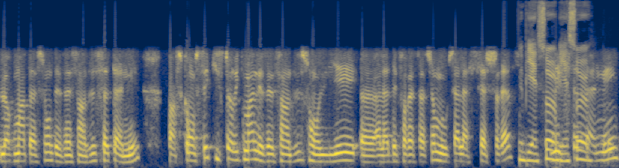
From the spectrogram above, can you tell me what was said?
l'augmentation des incendies cette année, parce qu'on sait qu'historiquement les incendies sont liés à la déforestation mais aussi à la sécheresse. Bien sûr, bien cette sûr. Année,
